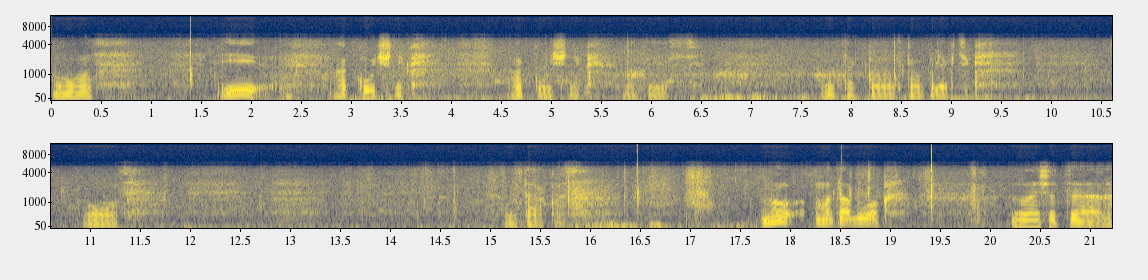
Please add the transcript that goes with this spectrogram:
Вот. И окучник. Окучник. Вот есть. Вот такой вот комплектик. Вот. Вот так вот. Ну, мотоблок, значит, э,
